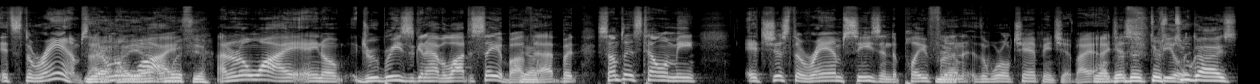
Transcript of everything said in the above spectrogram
it's the Rams. I don't know I- yeah, why. I'm with you. I don't know why. and, You know, Drew Brees is going to have a lot to say about Yeah. that, but something's telling me. It's just the Rams season to play for Yeah. the, the World Championship. I, Well, I there- just there's, there's two it. guys.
